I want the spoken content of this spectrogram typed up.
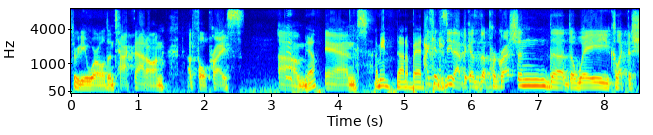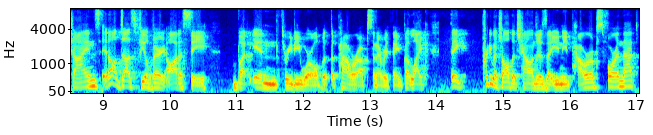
3D World and tack that on at full price. Um, Yeah. And I mean, not a bad. I can see that because the progression, the the way you collect the shines, it all does feel very Odyssey, but in 3D world with the power ups and everything. But like they pretty much all the challenges that you need power ups for in that,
